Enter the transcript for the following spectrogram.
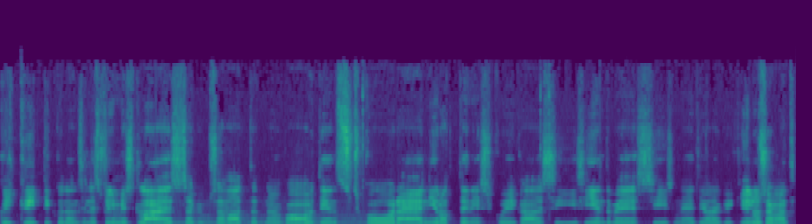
Kõik kriitikud on sellest filmist laes, aga kui sa vaatad nagu audience score'e nii Rottenis kui ka siis IMDB-s, siis need ei ole kõik ilusamad.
